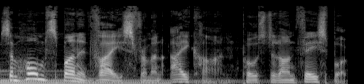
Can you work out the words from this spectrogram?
Some homespun advice from an icon posted on Facebook.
